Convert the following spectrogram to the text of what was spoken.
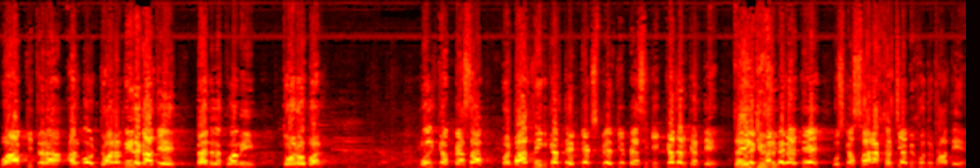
وہ آپ کی طرح اربوں ڈالر نہیں لگاتے بین الاقوامی دوروں پر۔ ملک کا پیسہ برباد نہیں کرتے ٹیکس پیئر کے پیسے کی قدر کرتے ہیں۔ گھر جی۔ میں رہتے ہیں اس کا سارا خرچہ بھی خود اٹھاتے ہیں۔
